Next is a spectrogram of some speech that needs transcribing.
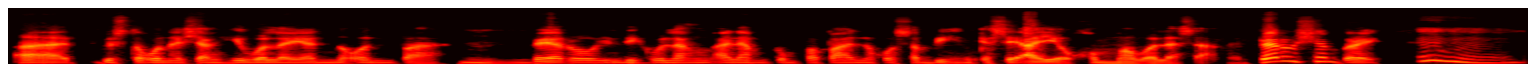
At gusto ko na siyang hiwalayan noon pa. Mhm. Pero hindi ko lang alam kung paano ko sabihin kasi ayaw kong mawala sa akin. Pero syempre, Mhm.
